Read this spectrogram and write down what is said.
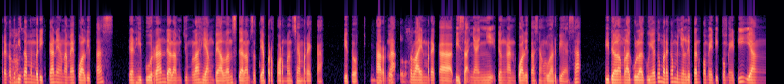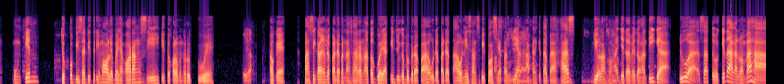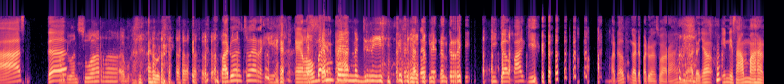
mereka tuh Hmm. bisa memberikan yang namanya kualitas dan hiburan dalam jumlah yang balance dalam setiap performance-nya mereka gitu. Karena Betul. selain mereka bisa nyanyi dengan kualitas yang luar biasa, di dalam lagu-lagunya tuh mereka menyelipkan komedi-komedi yang mungkin cukup bisa diterima oleh banyak orang sih gitu kalau menurut gue. Iya. Oke, pasti kalian udah pada penasaran atau gue yakin juga beberapa udah pada tahu nih Sans People siapa sih yang akan kita bahas. Yuk langsung Hmm. aja dalam hitungan 3, 2, 1. Kita akan membahas The Paduan suara, eh bukan. Paduan Suara. Iya, kayak lomba ya, SMP Kak. negeri. SMP negeri 3 pagi. Padahal nggak ada paduan suaranya, adanya ini saman.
